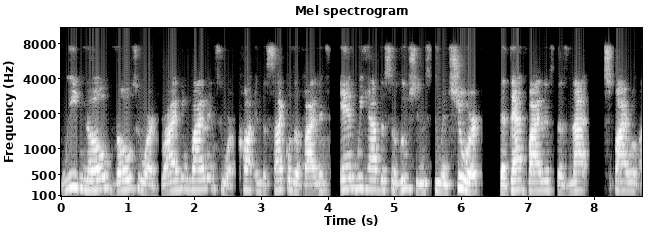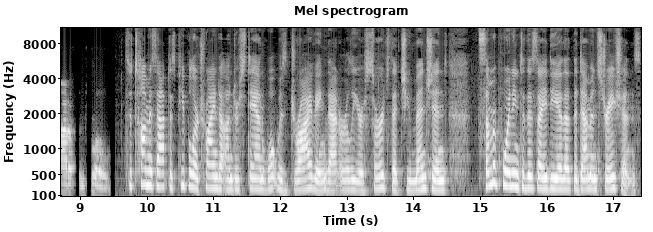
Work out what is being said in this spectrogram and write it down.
We know those who are driving violence, who are caught in the cycles of violence, and we have the solutions to ensure that that violence does not spiral out of control. So, Thomas Aptis, people are trying to understand what was driving that earlier surge that you mentioned. Some are pointing to this idea that the demonstrations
